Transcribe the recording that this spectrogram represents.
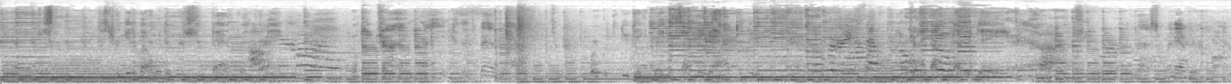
You know, just, just forget about whatever's bad luck, right? We'll keep trying, right? Because it's bad luck. So work what you do, take a break. It's something you have to do. You know? Try it out another day or an hour, two, less, whenever.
